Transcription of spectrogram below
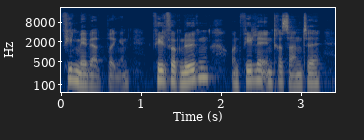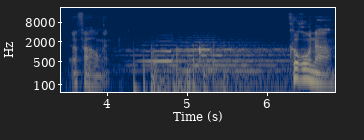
viel Mehrwert bringen, viel Vergnügen und viele interessante Erfahrungen. Corona.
